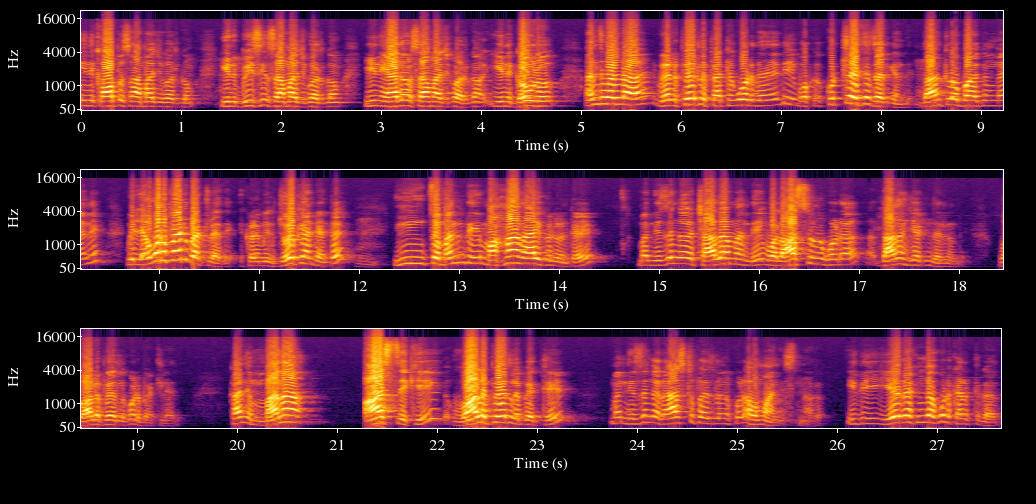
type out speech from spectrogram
ఈయన కాపు సామాజిక వర్గం ఈయన బీసీ సామాజిక వర్గం ఈయన యాదవ సామాజిక వర్గం ఈయన గౌడు అందువల్ల వీళ్ళ పేర్లు పెట్టకూడదు అనేది ఒక కుట్ర అయితే జరిగింది. దాంట్లో భాగంగానే వీళ్ళు ఎవరి పేరు పెట్టలేదు. ఇక్కడ మీకు జోక్ ఏంటంటే ఇంతమంది మహానాయకులు ఉంటే మరి నిజంగా చాలామంది వాళ్ళ ఆస్తులను కూడా దానం చేయడం జరిగింది. వాళ్ళ పేర్లు కూడా పెట్టలేదు. కానీ మన ఆస్తికి వాళ్ళ పేర్లు పెట్టి మరి నిజంగా రాష్ట్ర ప్రజలను కూడా అవమానిస్తున్నారు. ఇది ఏ రకంగా కూడా కరెక్ట్ కాదు.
